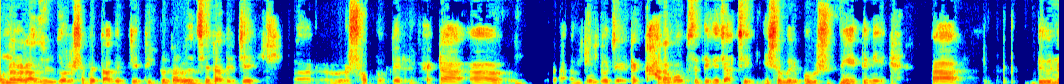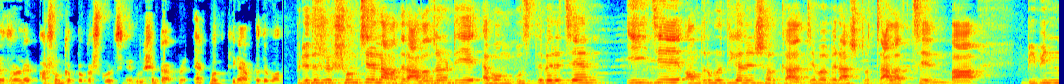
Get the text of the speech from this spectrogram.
অন্যান্য রাজনৈতিক দলের সাথে তাদের যে তিক্ততা রয়েছে, তাদের যে সম্পর্কের একটা বলব যে একটা খারাপ অবস্থার দিকে যাচ্ছে, এসবের ভবিষ্যৎ নিয়ে তিনি বিভিন্ন ধরনের আশঙ্কা প্রকাশ করেছেন। এগুলো সেটা আপনার একমত কিনা, আপনাদের মত? প্রিয় দর্শক, শুনছিলেন আমাদের আলোচনাটি এবং বুঝতে পেরেছেন, এই যে অন্তর্বর্তীকালীন সরকার যেভাবে রাষ্ট্র চালাচ্ছেন বা বিভিন্ন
